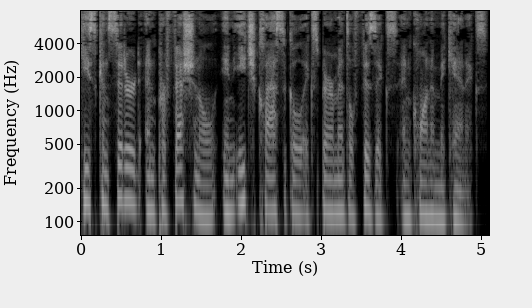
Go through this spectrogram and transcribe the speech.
He's considered an professional in each classical experimental physics and quantum mechanics.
